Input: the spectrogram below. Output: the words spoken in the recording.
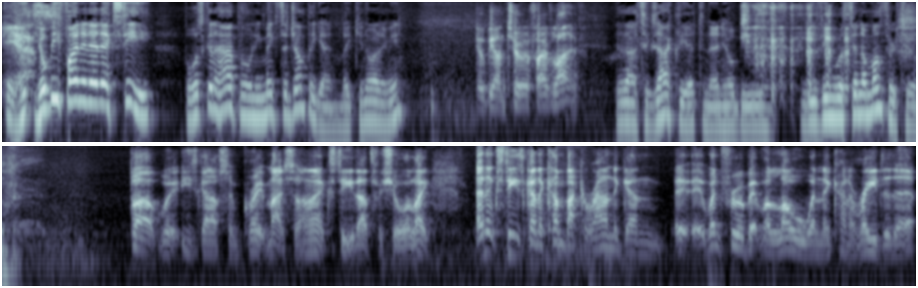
okay, he- Yes. he'll be fine in NXT, but what's going to happen when he makes the jump again? Like you know what I mean? He'll be on 205 Live. Yeah, that's exactly it, and then he'll be leaving within a month or two. but he's going to have some great matches on NXT, that's for sure. Like, NXT's going to come back around again. It, it went through a bit of a lull when they kind of raided it,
